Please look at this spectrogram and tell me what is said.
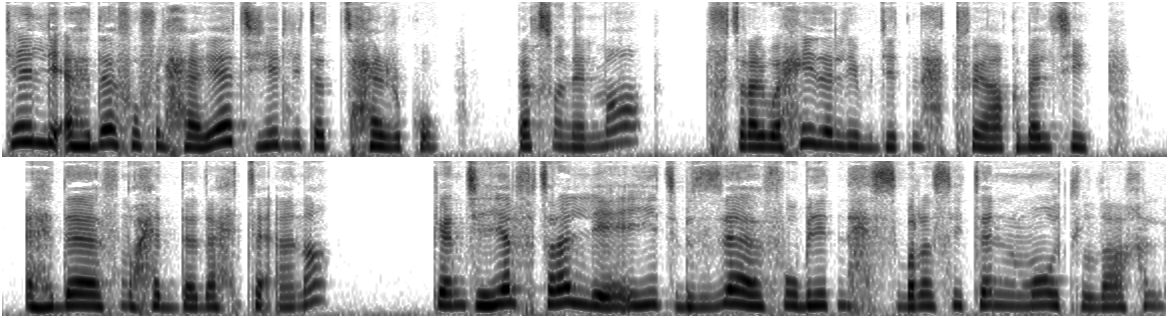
كاين اللي اهدافه في الحياة هي اللي تتحركوا personnellement الفترة الوحيدة اللي بديت نحط فيها قبلتي أهداف محددة حتى أنا كانت هي الفترة اللي عييت بزاف وبديت نحس براسي تنموت لداخل.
